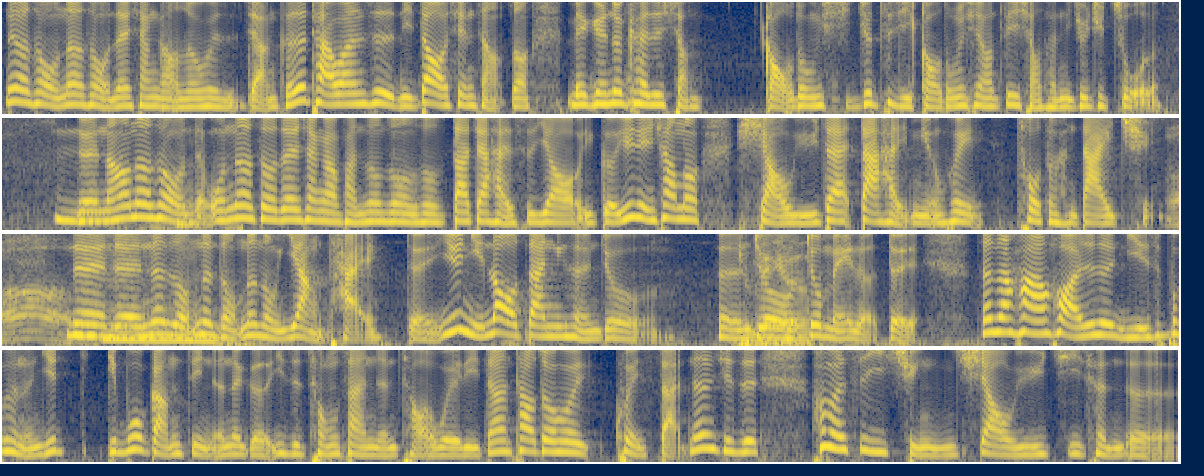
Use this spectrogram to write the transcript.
那个时候，我那个时候我在香港的时候会是这样。可是台湾是你到了现场之后，每个人都开始想搞东西，就自己搞东西，然后自己小团体就去做了。嗯、对，然后那时候我我那时候在香港反送中的时候，大家还是要一个有点像那种小鱼在大海里面会凑成很大一群。哦，对对，那种那种那种样态。对，因为你落单，你可能就。可能就就没，了，对。但是他后来就是也是不可能，也抵不过港警的那个一直冲散人潮的威力，但是到最后会溃散。但是其实他们是一群小鱼集成的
